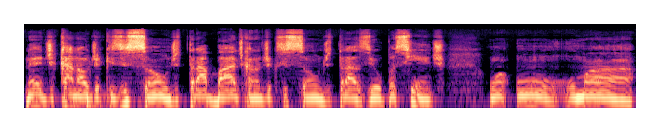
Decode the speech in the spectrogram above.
né, de canal de aquisição, de trabalho de canal de aquisição, de trazer o paciente. Uma, um, uma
